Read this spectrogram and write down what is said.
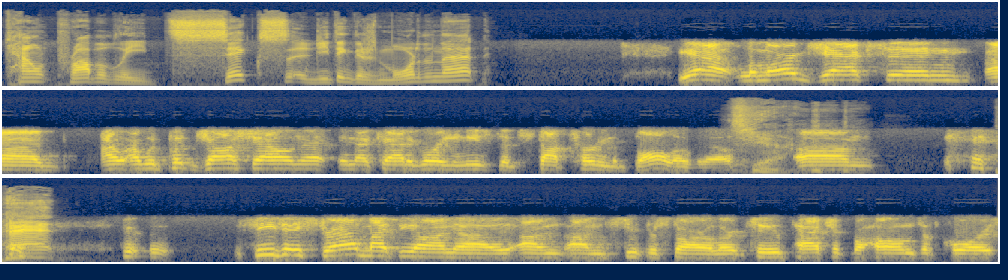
count probably six. Do you think there's more than that? Yeah, Lamar Jackson. Uh, I, I would put Josh Allen in that, in that category. He needs to stop turning the ball over, though. Yeah. Um, Pat. C.J. Stroud might be on uh, on on superstar alert too. Patrick Mahomes, of course.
